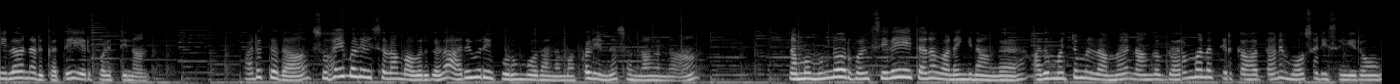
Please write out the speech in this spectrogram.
நிலநடுக்கத்தை ஏற்படுத்தினான். அடுத்ததா சுஹைப் அலிஸ்லாம் அவர்கள் அறிவுரை கூறும்போது அந்த மக்கள் என்ன சொன்னாங்கன்னா நம்ம முன்னோர்கள் சிலையை தானே வணங்கினாங்க. அது மட்டும் இல்லாமல் நாங்கள் வருமானத்திற்காகத்தானே மோசடி செய்கிறோம்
